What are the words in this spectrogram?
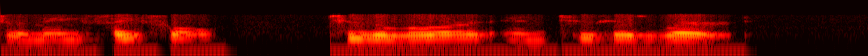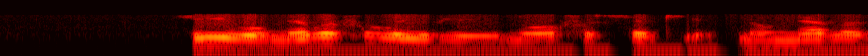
to remain faithful to the Lord and to His Word. He will never leave you nor forsake you. No, never.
